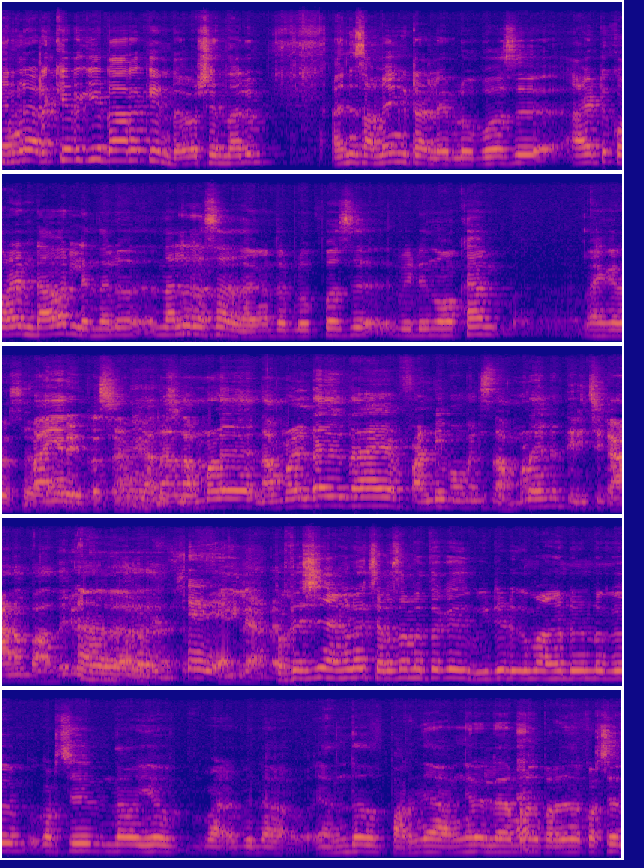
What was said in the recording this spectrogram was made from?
ഞങ്ങൾ ഇടയ്ക്ക് ഇടയ്ക്ക് ഇടാറൊക്കെ ഉണ്ട്. പക്ഷെ എന്നാലും അതിന് സമയം കിട്ടാറില്ലേ. ബ്ലൂപേഴ്സ് ആയിട്ട് കുറെ ഉണ്ടാവാറില്ല. എന്നാലും നല്ല രസമാണ് അങ്ങനത്തെ ബ്ലൂപേഴ്സ് വീഡിയോ നോക്കാൻ ഭയങ്കര രസമാണ്. ഭയങ്കര ഇൻട്രസ്റ്റ് ആണ്. കാരണം നമ്മൾ നമ്മളുടേതായ ഫണ്ണി മൊമെന്റ്സ് നമ്മൾ തന്നെ തിരിച്ച് കാണുമ്പോ അതൊരു ഫീലാണ് പ്രത്യേകിച്ച് ഞങ്ങൾ ചില സമയത്തൊക്കെ വീഡിയോ എടുക്കുമ്പോൾ അങ്ങോട്ട് ഇങ്ങോട്ടൊക്കെ കുറച്ച് എന്താ അയ്യോ പിന്നെ എന്താ പറഞ്ഞ അങ്ങനെയല്ല നമ്മൾ പറഞ്ഞത്. കുറച്ച്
